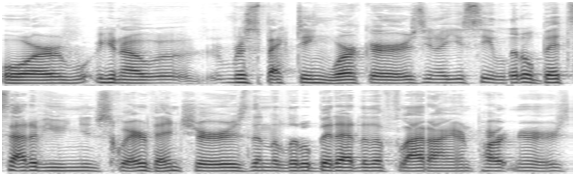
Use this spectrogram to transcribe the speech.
or you know respecting workers. You know you see little bits out of union square ventures then a little bit out of the flatiron partners.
